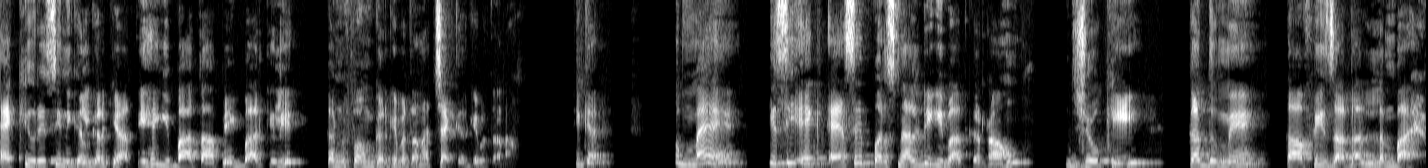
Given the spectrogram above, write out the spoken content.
एक्यूरेसी निकल करके आती है। ये बात आप एक बार के लिए कंफर्म करके बताना चेक करके बताना। ठीक है? तो मैं किसी एक ऐसे पर्सनालिटी की बात कर रहा हूँ, जो कि कद में काफ़ी ज़्यादा लंबा है।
